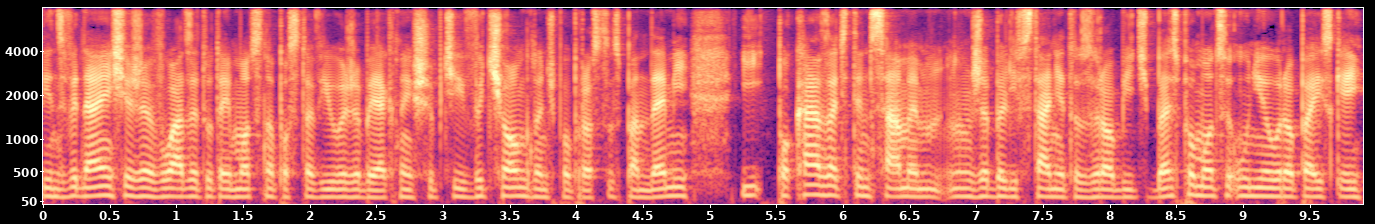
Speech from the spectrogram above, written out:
więc wydaje się, że władze tutaj mocno postawiły, żeby jak najszybciej wyciągnąć po prostu z pandemii i pokazać tym samym, że byli w stanie to zrobić bez pomocy Unii Europejskiej,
